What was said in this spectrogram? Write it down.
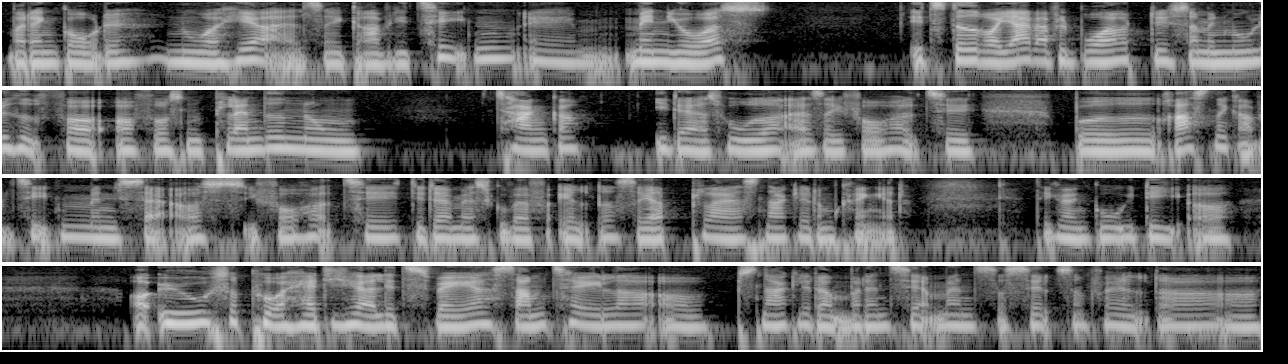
hvordan går det nu og her, altså i graviditeten, øhm, men jo også et sted, hvor jeg i hvert fald bruger det som en mulighed for at få sådan plantet nogle tanker i deres hoveder, altså i forhold til både resten af graviditeten, men især også i forhold til det der med at skulle være forældre. Så jeg plejer at snakke lidt omkring, at det kan være en god idé at, at øve sig på at have de her lidt svære samtaler og snakke lidt om, hvordan ser man sig selv som forældre, og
